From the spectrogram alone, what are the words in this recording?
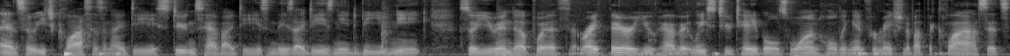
and so each class has an ID. Students have IDs, and these IDs need to be unique. So you end up with, right there, you have at least two tables. One holding information about the class, its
